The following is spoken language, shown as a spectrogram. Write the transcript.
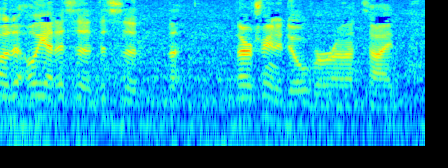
Oh, oh yeah, this is a, this is a, another train to Dover on that side.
